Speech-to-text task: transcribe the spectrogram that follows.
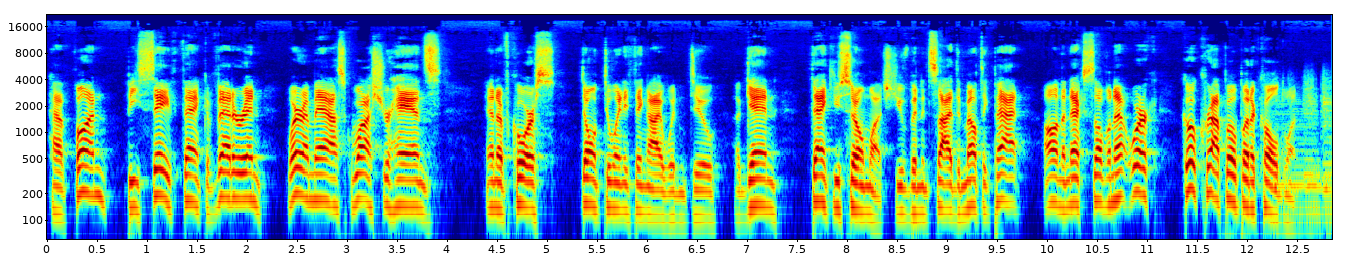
have fun, be safe, thank a veteran, wear a mask, wash your hands, and of course, don't do anything I wouldn't do. Again, thank you so much. You've been inside the Melting Pat on the Next Level Network. Go crap open a cold one.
